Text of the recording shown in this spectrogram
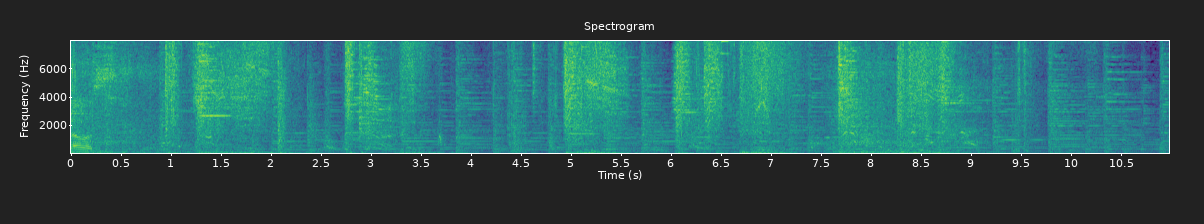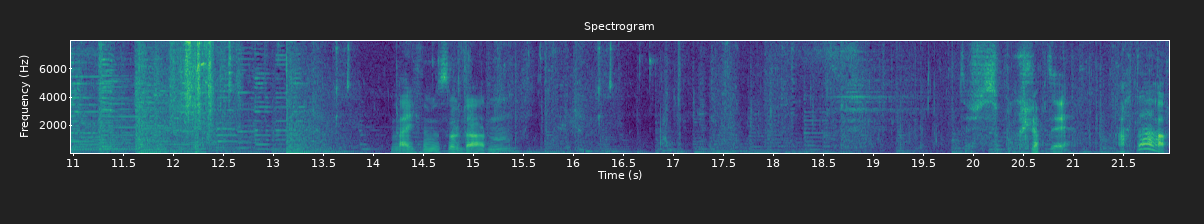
Los. Leichnam des Soldaten. Das ist bekloppt, ey. Ach, da.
